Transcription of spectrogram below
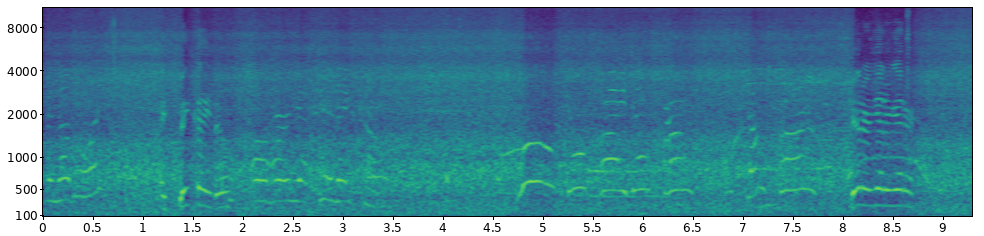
Another one? I think I do. Oh, hurry up. Here they come. Woo, don't cry, don't cry. Don't cry. Get her, get her, get her.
